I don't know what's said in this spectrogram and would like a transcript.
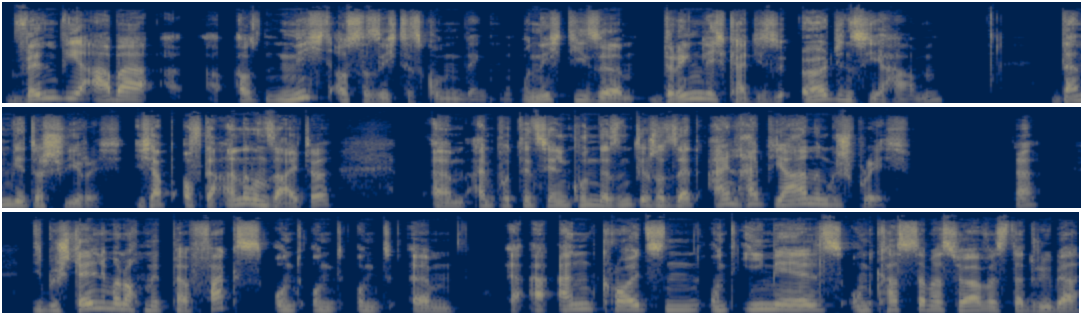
Wenn wir aber äh, aus, nicht aus der Sicht des Kunden denken und nicht diese Dringlichkeit, diese Urgency haben, dann wird das schwierig. Ich habe auf der anderen Seite ähm, einen potenziellen Kunden, da sind wir schon seit eineinhalb Jahren im Gespräch. Die bestellen immer noch mit per Fax und, und, und ähm, äh, ankreuzen und E-Mails und Customer Service darüber.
